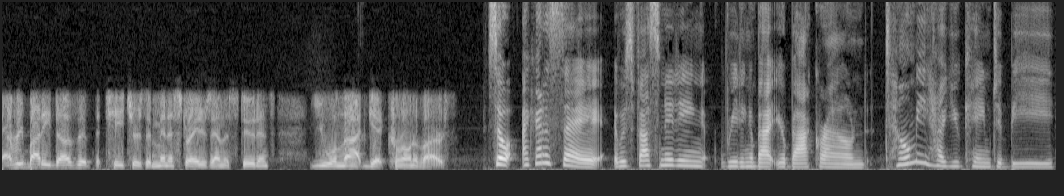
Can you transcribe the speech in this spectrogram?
everybody does it, the teachers, administrators, and the students, you will not get coronavirus. So I got to say, it was fascinating reading about your background. Tell me how you came to be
